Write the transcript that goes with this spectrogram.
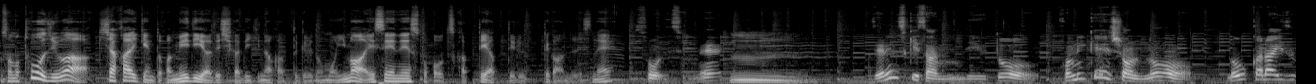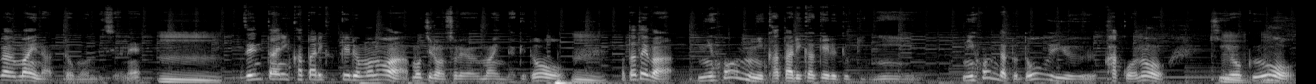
その当時は記者会見とかメディアでしかできなかったけれども、今は SNS とかを使ってやってるって感じですね。そうですよね。うーん。ゼレンスキーさんで言うと、コミュニケーションのローカライズがうまいなって思うんですよね。うーん。全体に語りかけるものはもちろんそれがうまいんだけど、うん。例えば日本に語りかけるときに、日本だとどういう過去の記憶を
